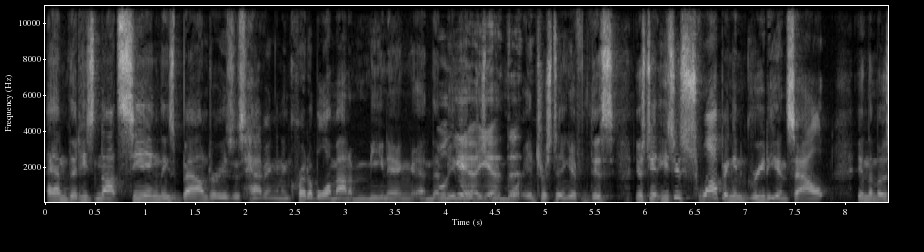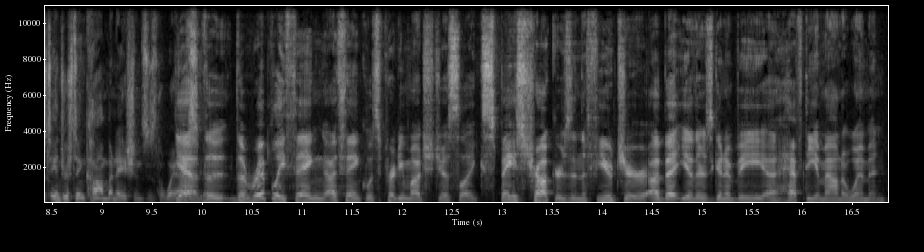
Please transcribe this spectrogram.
and that he's not seeing these boundaries as having an incredible amount of meaning and that Well, maybe yeah, it would just yeah, be more interesting if this just he's just swapping ingredients out in the most interesting combinations is the way I Yeah, see it. the the Ripley thing I think was pretty much just like space truckers in the future. I bet you there's going to be a hefty amount of women.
